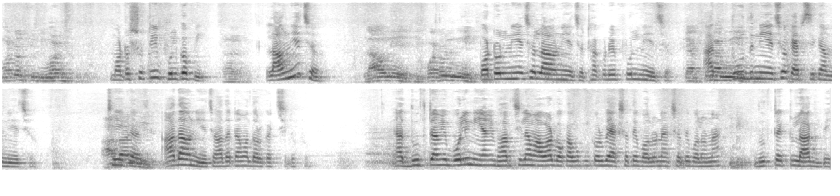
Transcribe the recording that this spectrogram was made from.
মটরশুটি মটরশুটি মটরশুঁটি ফুলকপি। হ্যাঁ। লাউ নিয়েছো? লাউ নিয়েছি পটল নিয়েছি। পটল নিয়েছো লাউ নিয়েছো ঠাকুরের ফুল নিয়েছো। আর দুধ নিয়েছো। ক্যাপসিকাম নিয়েছো। ঠিক আছে। আদাও নিয়েছো আদাটা আমার দরকার ছিল খুব। আর দুধটা আমি বলিনি আমি ভাবছিলাম আবার বকাবকি করবে একসাথে বলো না একসাথে বলো না। দুধটা একটু লাগবে।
